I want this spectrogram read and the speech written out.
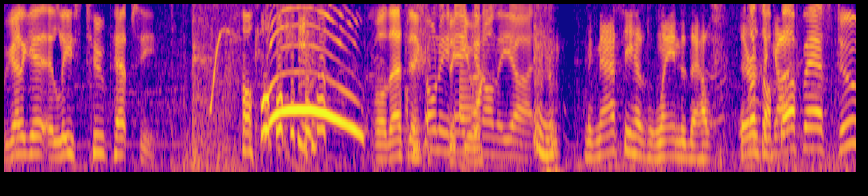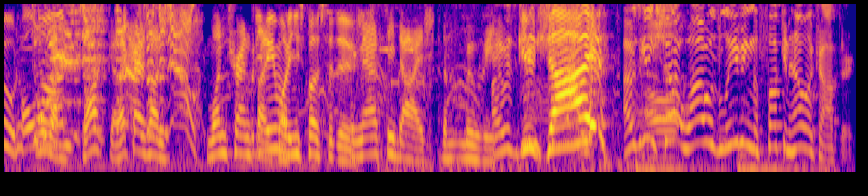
We got to get at least two Pepsi. well, that's Tony Hankin on the yacht. McNasty has landed the hell. There's There's a, a guy. buff ass dude. Hold There's on. a. That guy's on one trend What do you mean? What are you supposed to do? McNasty died. The movie. I was You getting shot. died? I was getting shot at while I was leaving the fucking helicopter.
